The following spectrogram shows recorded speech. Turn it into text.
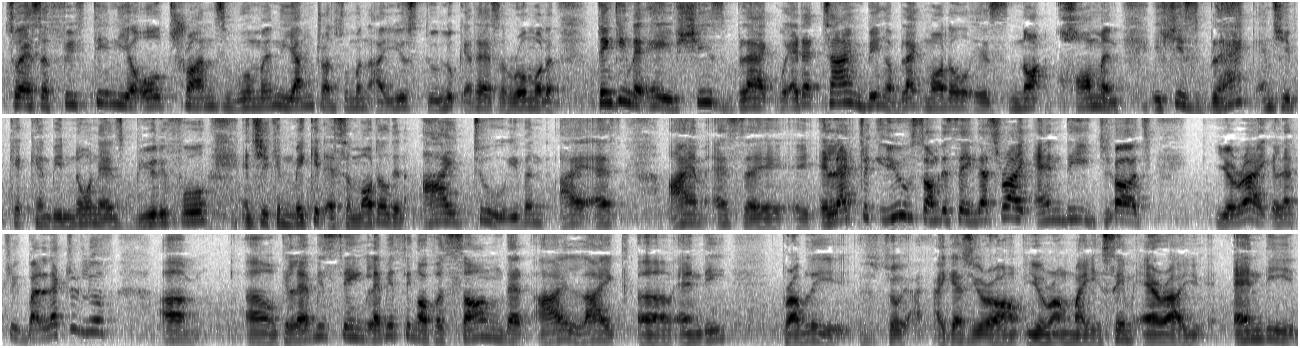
So as a 15 year old trans woman, young trans woman, I used to look at her as a role model, thinking that hey, if she's black, at that time being a black model is not common. If she's black and she can be known as beautiful and she can make it as a model, then I too, even I as I am as a, a electric youth. Somebody saying that's right, Andy George. You're right, electric, but electric youth. Um, uh, okay, let me sing. Let me think of a song that I like, uh, Andy. Probably. So I guess you're on you're on my same era. You, Andy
